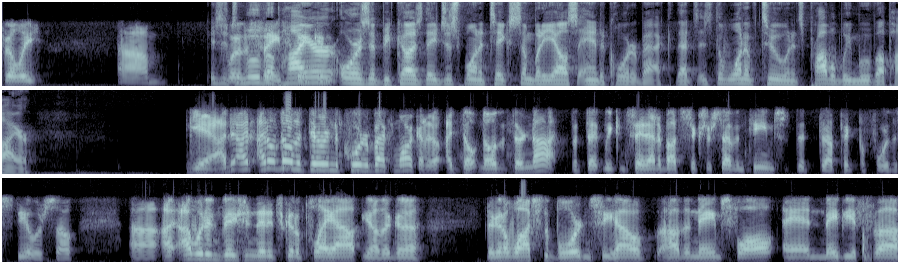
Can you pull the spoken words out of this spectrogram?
Philly? Um, is it to move up higher, thinking? or is it because they just want to take somebody else and a quarterback? That's it's the one of two, and it's probably move up higher. Yeah, I, I don't know that they're in the quarterback market. I don't, I don't know that they're not, but that we can say that about six or seven teams that uh, picked before the Steelers. So uh, I, I would envision that it's going to play out. You know, they're going to they're going to watch the board and see how how the names fall, and maybe if uh,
